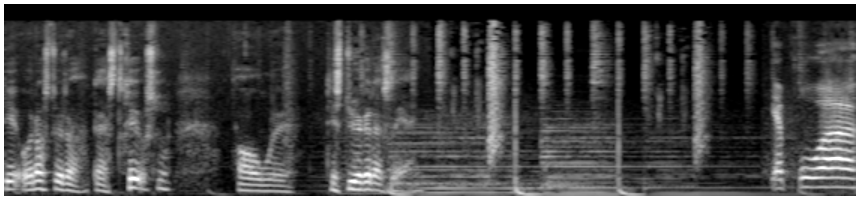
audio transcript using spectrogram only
det understøtter deres trivsel, og øh, det styrker deres læring. Jeg bruger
